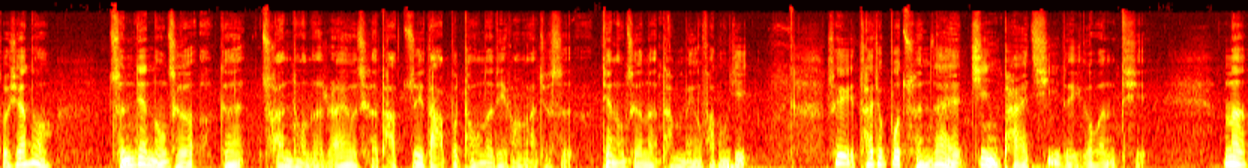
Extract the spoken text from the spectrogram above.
首先呢，纯电动车跟传统的燃油车它最大不同的地方啊，就是电动车呢它没有发动机，所以它就不存在进排气的一个问题。那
